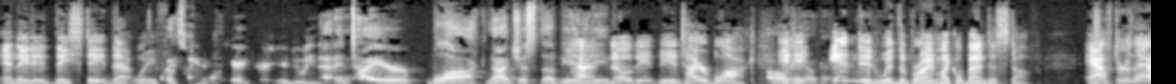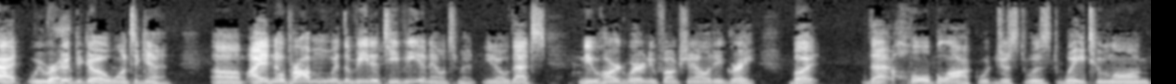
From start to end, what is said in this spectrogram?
And they did. They stayed that way for Wait, so you're, you're, you're- doing that entire block, not just the B and B. no, the the entire block, Oh, and it okay. ended with the Brian Michael Bendis stuff. After that, we were Right. good to go once again. Um, I had no problem with the Vita TV announcement. You know, that's new hardware, new functionality, great. But that whole block just was way too long,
